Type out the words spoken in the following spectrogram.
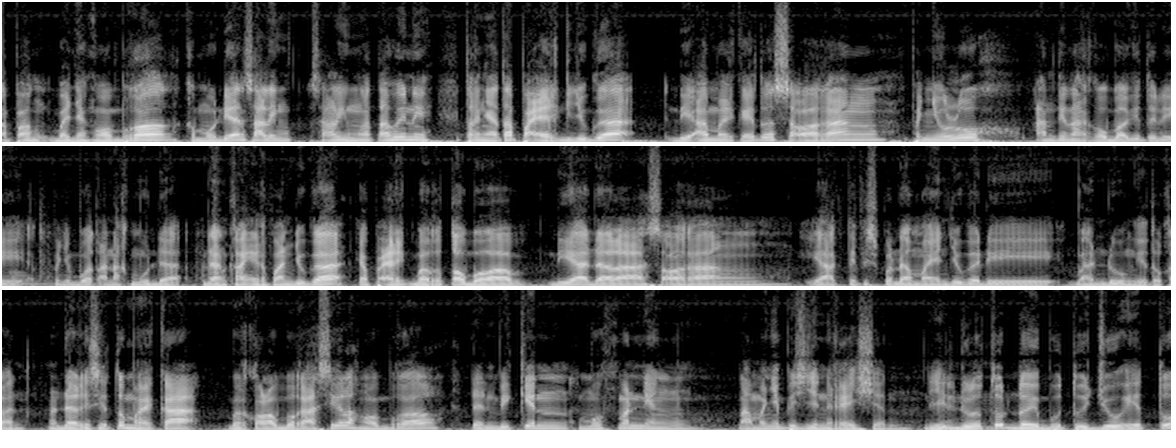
apa banyak ngobrol kemudian saling saling mengetahui nih. Ternyata Pak Erik juga di Amerika itu seorang penyuluh anti narkoba gitu di penyebut anak muda. Dan Kang Irfan juga ya Pak Erik baru tahu bahwa dia adalah seorang ya aktivis perdamaian juga di Bandung gitu kan. Nah dari situ mereka berkolaborasi lah ngobrol dan bikin movement yang namanya Peace Generation. Jadi dulu tuh 2007 itu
